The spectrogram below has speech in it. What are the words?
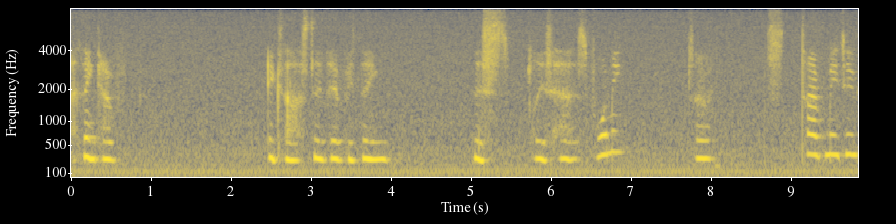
I think I've exhausted everything this place has for me, so it's time for me to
